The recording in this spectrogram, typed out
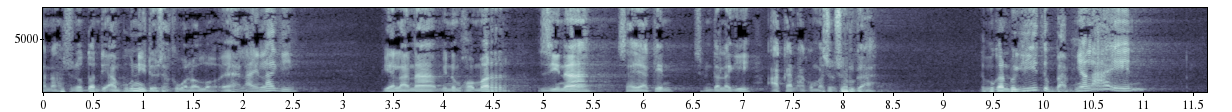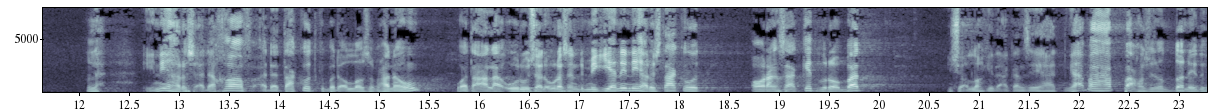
anak husnudzon diampuni dosa kepada Allah. Ya, lain lagi. Biarlah anak minum khamar, zina, saya yakin sebentar lagi akan aku masuk surga. Ya, bukan begitu, babnya lain. Lah, ini harus ada khauf, ada takut kepada Allah Subhanahu wa taala. Urusan-urusan demikian ini harus takut. Orang sakit berobat Insya Allah kita akan sehat. Enggak apa-apa husnudzon itu.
